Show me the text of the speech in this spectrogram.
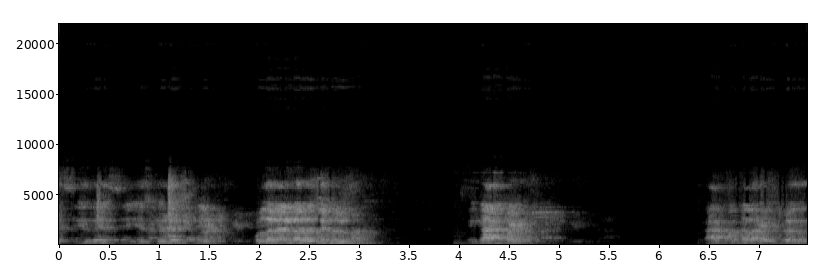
S C S C S T S T ಉಳಿದರೆಲ್ಲರೂ ಜನರಲ್ ಮಾಡಿ. ಹಿಂಗೆ ಹಾಕ್ಬೇಡಿ ಹಾಕ್ಬೇಕಲ್ಲ ಇಟ್ಟಿರೋದು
